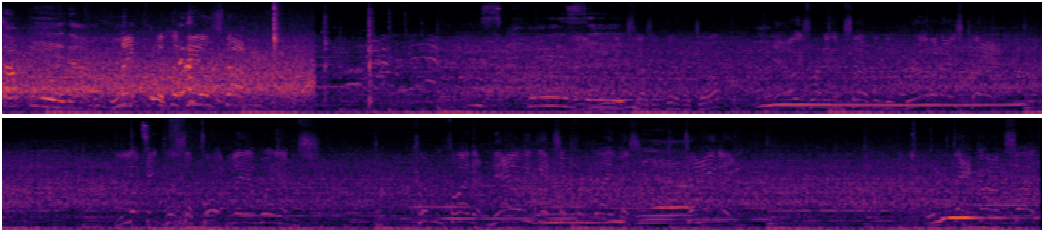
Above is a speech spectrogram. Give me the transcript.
Stop it. Length of the field stuff. Looking for support, Liam Williams. Couldn't find it. Now he gets it from Davis. Daly. Back onside.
